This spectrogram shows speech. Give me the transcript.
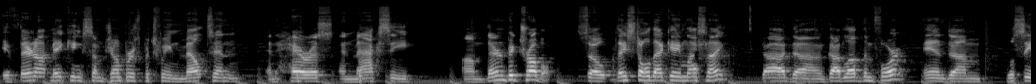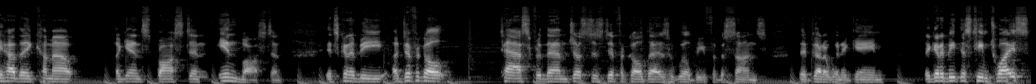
if they're not making some jumpers between Melton and Harris and Maxey, um, they're in big trouble. So they stole that game last night. God, uh, God love them for it, and um, we'll see how they come out against Boston in Boston. It's going to be a difficult task for them, just as difficult as it will be for the Suns. They've got to win a game. They got to beat this team twice,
